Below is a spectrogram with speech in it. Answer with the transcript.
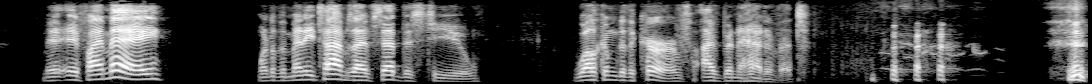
if I may, one of the many times I've said this to you, welcome to the curve. I've been ahead of it.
